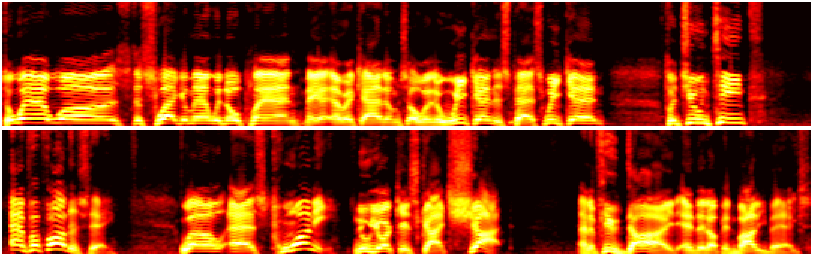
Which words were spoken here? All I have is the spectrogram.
So where was the swagger man with no plan, Mayor Eric Adams, over the weekend, this past weekend, for Juneteenth and for Father's Day? Well, as 20 New Yorkers got shot and a few died, ended up in body bags.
